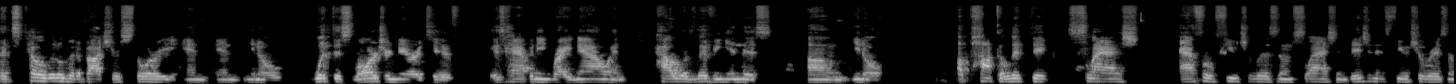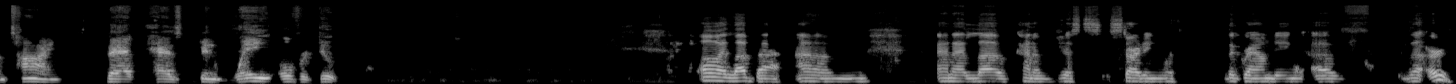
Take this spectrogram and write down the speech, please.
let's tell a little bit about your story and and you know what this larger narrative is happening right now and how we're living in this, um, you know, apocalyptic slash Afrofuturism slash indigenous futurism time that has been way overdue. Oh, I love that. Um, and I love kind of just starting with the grounding of the earth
